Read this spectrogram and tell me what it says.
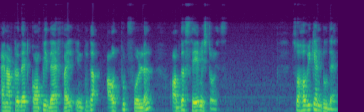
and after that copy that file into the output folder of the same storage. So how we can do that?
